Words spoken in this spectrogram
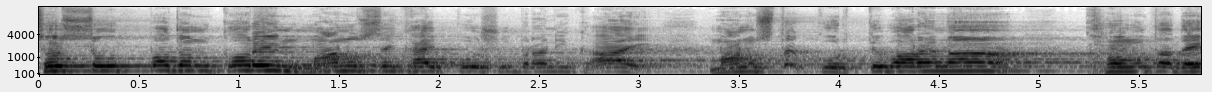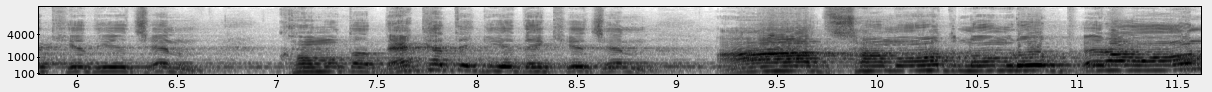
শস্য উৎপাদন করেন, মানুষে খায়, পশু প্রাণী খায়, মানুষ তা করতে পারে না। ক্ষমতা দেখিয়ে দিয়েছেন, ক্ষমতা দেখাতে গিয়ে দেখিয়েছেন আদ সামদ নমরুদ ফেরাউন,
